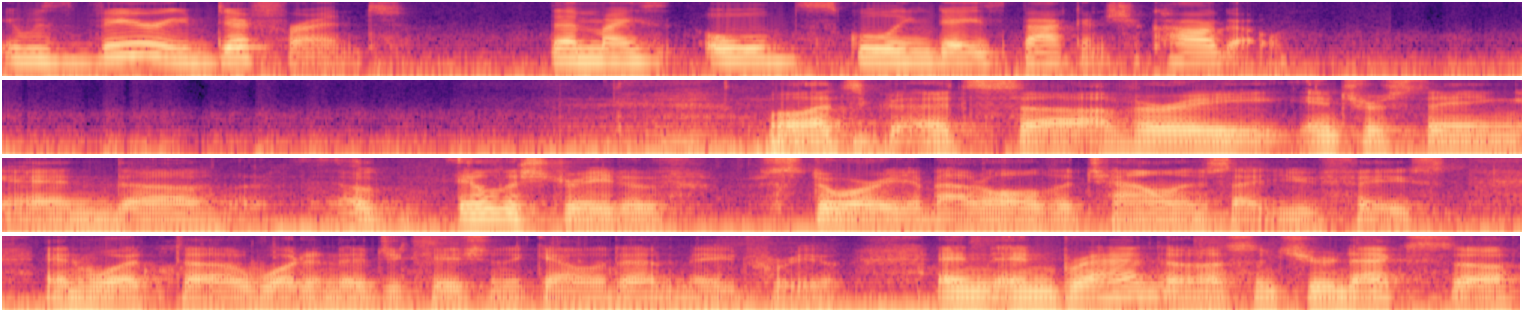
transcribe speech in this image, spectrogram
It was very different than my old schooling days back in Chicago. Well, that's it's uh, a very interesting and uh, illustrative story about all the challenge that you faced and what uh, what an education at Gallaudet made for you. And and Brad, uh, since you're next, uh,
